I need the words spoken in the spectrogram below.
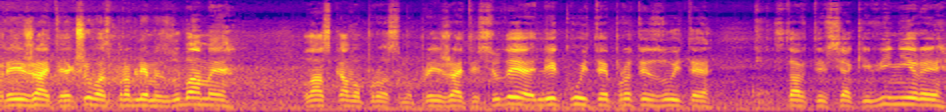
Приїжджайте, якщо у вас проблеми з зубами, ласкаво просимо. Приїжджайте сюди, лікуйте, протезуйте, ставте всякі вініри,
